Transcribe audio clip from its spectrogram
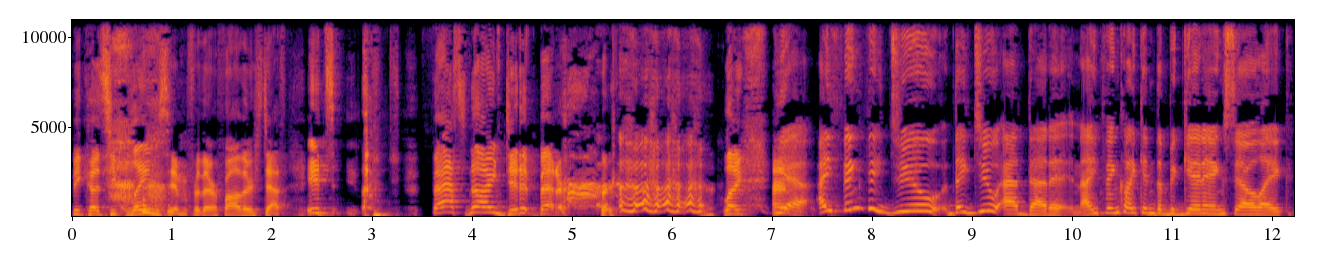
because he blames him for their father's death. It's Fast Nine did it better. like, I- yeah. I think they do. They do add that in. I think like in the beginning. So like,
